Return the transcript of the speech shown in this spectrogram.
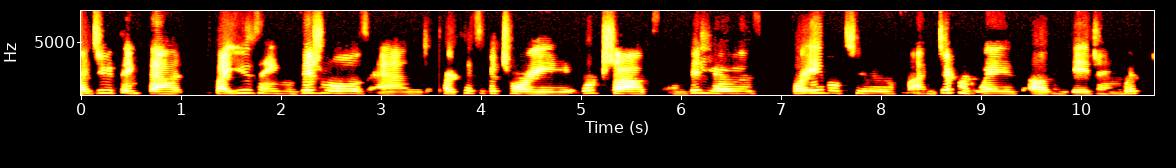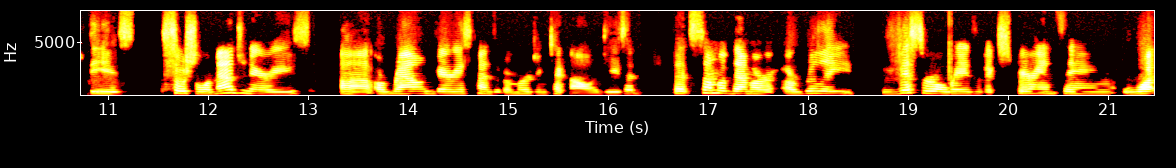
I do think that by using visuals and participatory workshops and videos, we're able to find different ways of engaging with these social imaginaries uh, around various kinds of emerging technologies, and that some of them are, are really visceral ways of experiencing what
